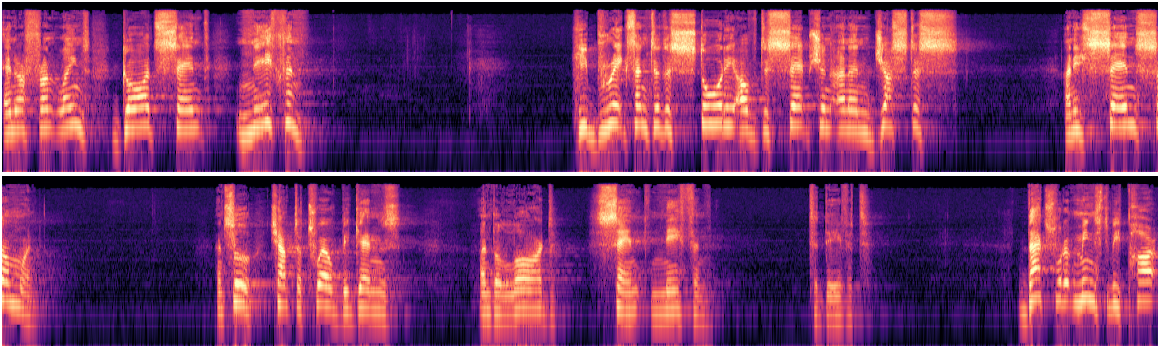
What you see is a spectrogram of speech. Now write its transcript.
in our front lines. God sent Nathan. He breaks into the story of deception and injustice, and he sends someone. And so, chapter 12 begins, and the Lord sent Nathan to David. That's what it means to be part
